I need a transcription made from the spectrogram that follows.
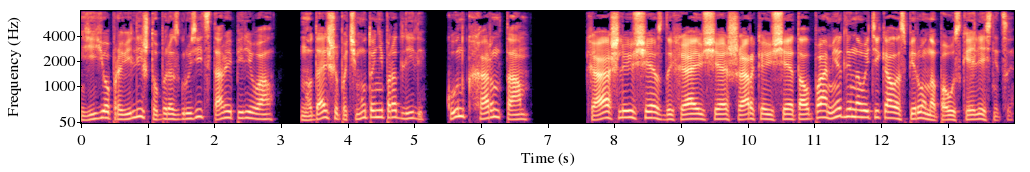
Ее провели, чтобы разгрузить старый перевал. Но дальше почему-то не продлили. Кунг-Харн там. Кашляющая, вздыхающая, шаркающая толпа медленно вытекала с перрона по узкой лестнице.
